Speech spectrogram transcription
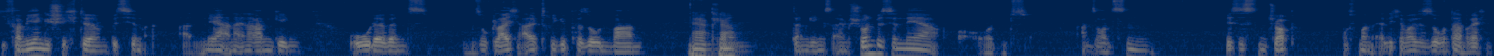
die Familiengeschichte ein bisschen näher an einen ranging oder wenn es so gleichaltrige Personen waren. Ja, klar. Ähm, dann ging es einem schon ein bisschen näher und ansonsten ist es ein Job, muss man ehrlicherweise so unterbrechen.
